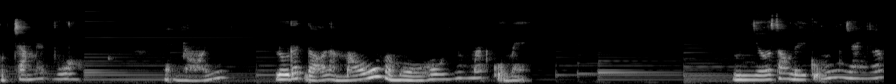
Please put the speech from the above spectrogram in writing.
100 mét vuông. Mẹ nói, lô đất đó là máu và mồ hôi nước mắt của mẹ. Mình nhớ sau đấy cũng nhanh lắm.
